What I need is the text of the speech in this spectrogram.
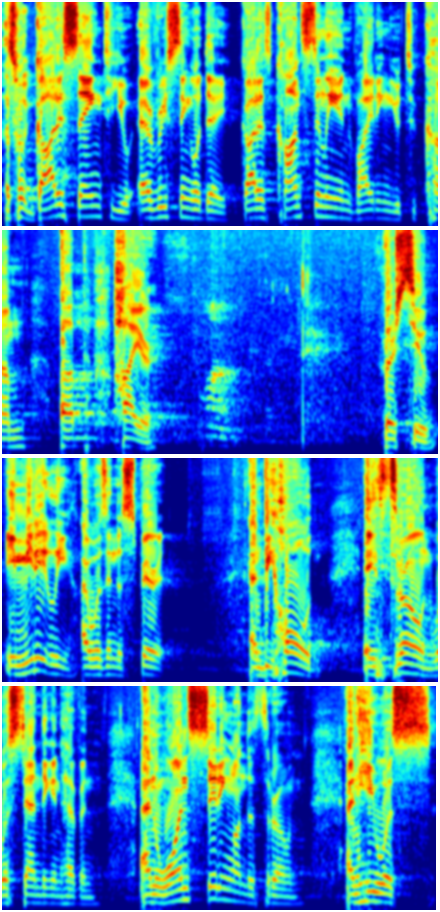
That's what God is saying to you every single day. God is constantly inviting you to come up higher. Verse 2 Immediately I was in the Spirit, and behold, a throne was standing in heaven, and one sitting on the throne, and he was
